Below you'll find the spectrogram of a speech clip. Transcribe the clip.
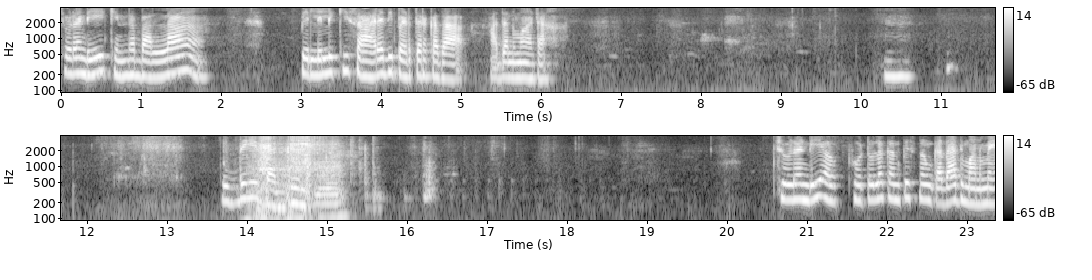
చూడండి కింద బల్ల. పెళ్ళిళ్ళకి సారది పెడతారు కదా. అదనమాట ఇది బెడ్రూమ్ చూడండి ఆ ఫోటోలో కనిపిస్తున్నాం కదా అది మనమే.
